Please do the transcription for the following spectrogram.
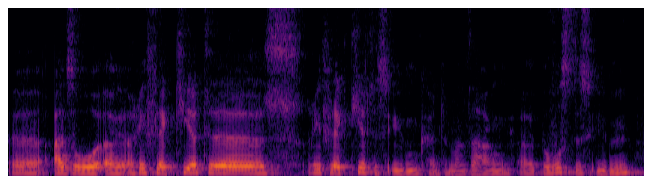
äh, also äh, reflektiertes, reflektiertes Üben könnte man sagen, äh, bewusstes Üben,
